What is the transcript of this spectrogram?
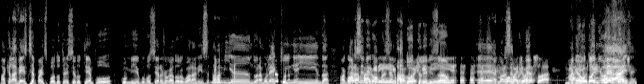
Aquela vez que você participou do terceiro tempo comigo, você era jogador do Guarani, você tava miando, era molequinha ainda. Agora era você virou apresentador de televisão. É, agora Pô, você... Mas olha só, Mas ganhou dois mil reais, hein?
